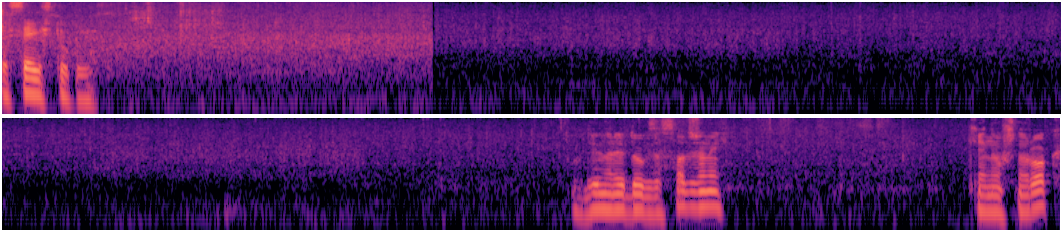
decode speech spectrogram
ось цією штукою. Один рядок засаджений. Кинув шнурок.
